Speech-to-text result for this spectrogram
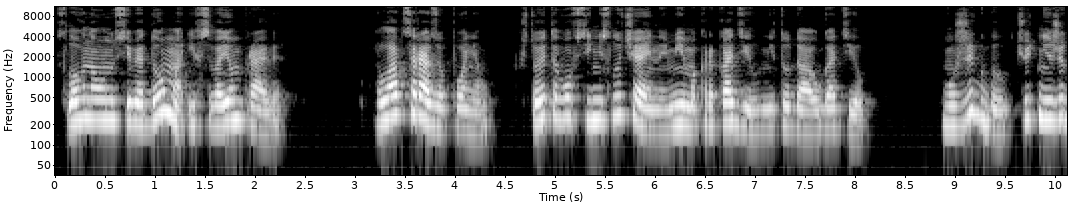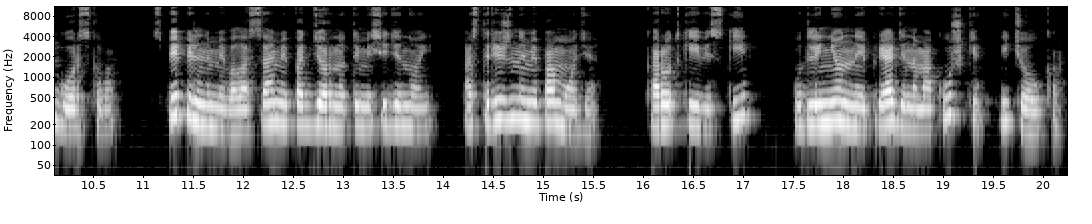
словно он у себя дома и в своем праве. Влад сразу понял, что это вовсе не случайный мимо крокодил не туда угодил. Мужик был чуть ниже Горского, с пепельными волосами, поддернутыми сединой, остриженными по моде, короткие виски, удлиненные пряди на макушке и челка.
